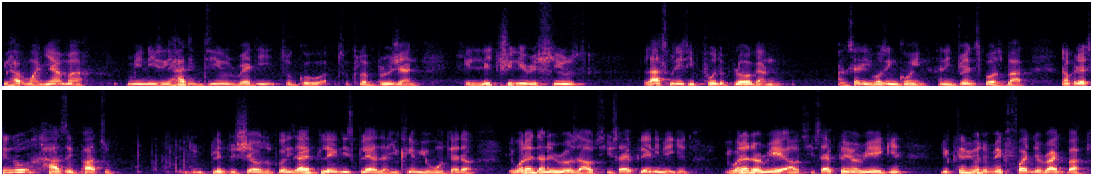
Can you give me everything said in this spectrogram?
You have Wanyama. I mean, he had a deal ready to go to Club Brugge and he literally refused. Last minute, he pulled the plug and and said he wasn't going, and he joined Spurs back. Now, Pochettino has a part to, to blame to share also because he started playing these players that you claim you wanted out. You wanted Danny Rose out, you started playing him again. You wanted Aurier out, you started playing Aurier again. You claim you want to make Foyth the right back,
